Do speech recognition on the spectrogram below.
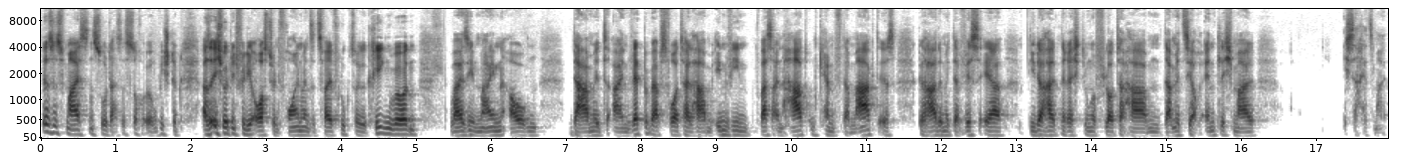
ist es meistens so, dass es doch irgendwie stimmt. Also ich würde mich für die Austrian freuen, wenn sie zwei Flugzeuge kriegen würden, weil sie in meinen Augen damit einen Wettbewerbsvorteil haben in Wien, was ein hart umkämpfter Markt ist, gerade mit der Wizz Air, die da halt eine recht junge Flotte haben, damit sie auch endlich mal, ich sage jetzt mal,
